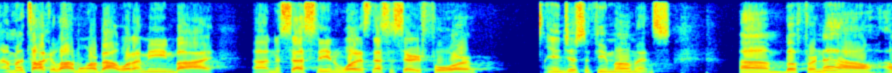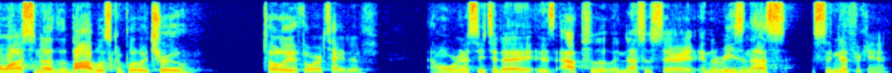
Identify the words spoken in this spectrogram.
I'm going to talk a lot more about what I mean by uh, necessity and what it's necessary for in just a few moments. Um, but for now, I want us to know that the Bible is completely true, totally authoritative, and what we're going to see today is absolutely necessary. And the reason that's significant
